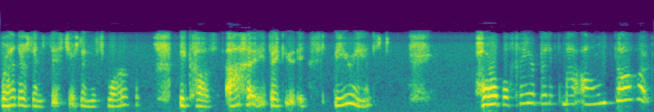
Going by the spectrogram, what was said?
brothers and sisters in this world because I experienced horrible fear, but it's my own thoughts.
